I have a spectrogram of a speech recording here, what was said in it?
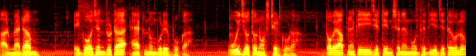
আর ম্যাডাম এই গজেন্দ্রটা এক নম্বরের বোকা। ওই যত নষ্টের গোড়া। তবে আপনাকে এই যে টেনশনের মধ্যে দিয়ে যেতে হলো,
